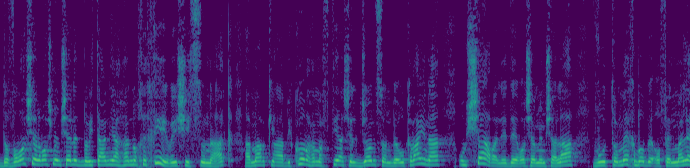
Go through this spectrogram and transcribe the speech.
דוברו של ראש ממשלת בריטניה הנוכחי, רישי סונאק, אמר כי הביקור המפתיע של ג'ונסון באוקראינה אושר על ידי ראש הממשלה והוא תומך בו באופן מלא.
